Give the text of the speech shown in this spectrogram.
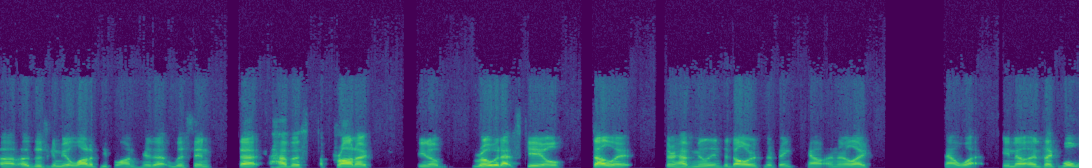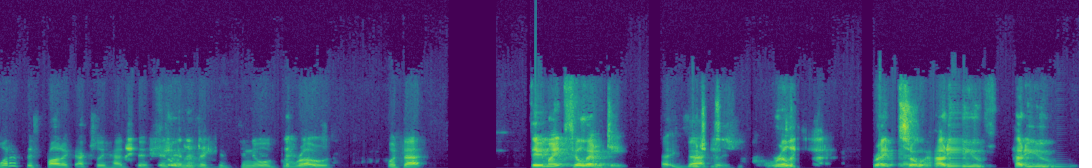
uh, there's going to be a lot of people on here that listen that have a, a product, you know, grow it at scale, sell it, they have millions of dollars in their bank account, and they're like, now what? You know, and it's like, well, what if this product actually had this? And, and there's a continual growth. What's that? They might feel empty. Exactly. really right? right. So how do you how do you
